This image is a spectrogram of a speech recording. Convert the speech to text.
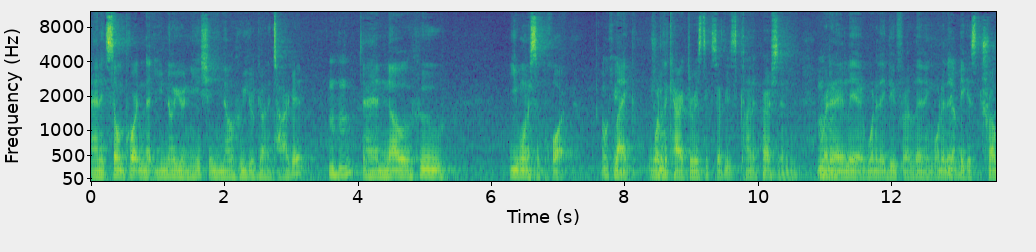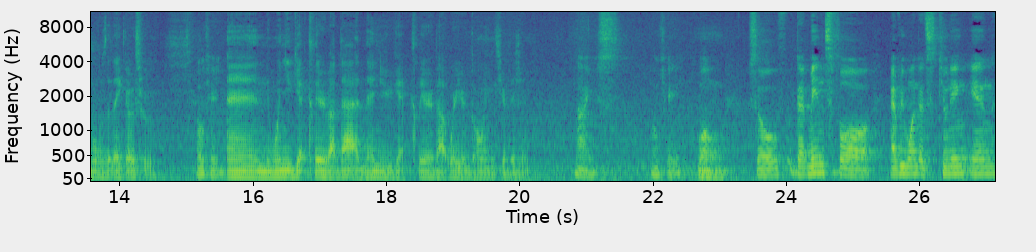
And it's so important that you know your niche and you know who you're going to target Mm-hmm. and know who you want to support. Okay. Like, what are the characteristics of this kind of person? Where do they live? What do they do for a living? What are the Yep. biggest troubles that they go through? Okay. And when you get clear about that, then you get clear about where you're going with your vision. Nice. Okay. Wow. Mm. So that means for everyone that's tuning in,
